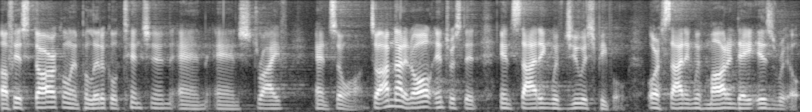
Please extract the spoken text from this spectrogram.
of historical and political tension and, and strife and so on. So I'm not at all interested in siding with Jewish people or siding with modern day Israel.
